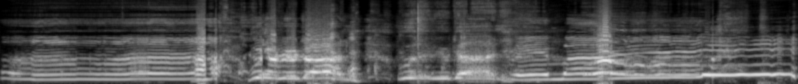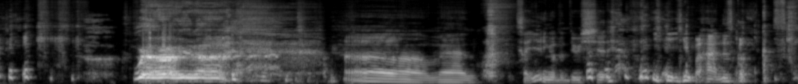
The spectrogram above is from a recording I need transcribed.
oh, What have you done? What have you done? Where are you now? oh man. So you ain't gonna do shit. you behind this glass.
